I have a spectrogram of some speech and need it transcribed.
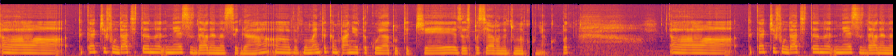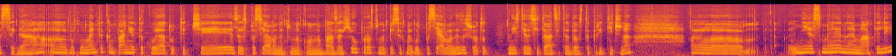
А, така че фундацията не е създадена сега. А, в момента кампанията, която тече за спасяването на някой път, а, така че фундацията не е създадена сега. А, в момента кампанията, която тече за спасяването на клонна база Хил, просто написахме го спасяване, защото наистина ситуацията е доста критична. А, ние сме наематели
